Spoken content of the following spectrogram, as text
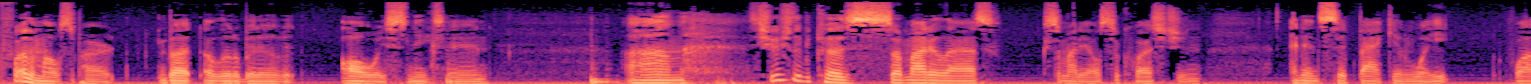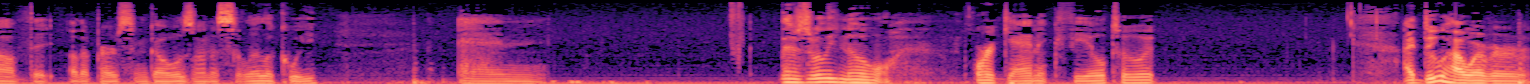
for the most part, but a little bit of it always sneaks in. Um, it's usually because somebody will ask somebody else a question and then sit back and wait while the other person goes on a soliloquy. And there's really no organic feel to it. I do, however,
